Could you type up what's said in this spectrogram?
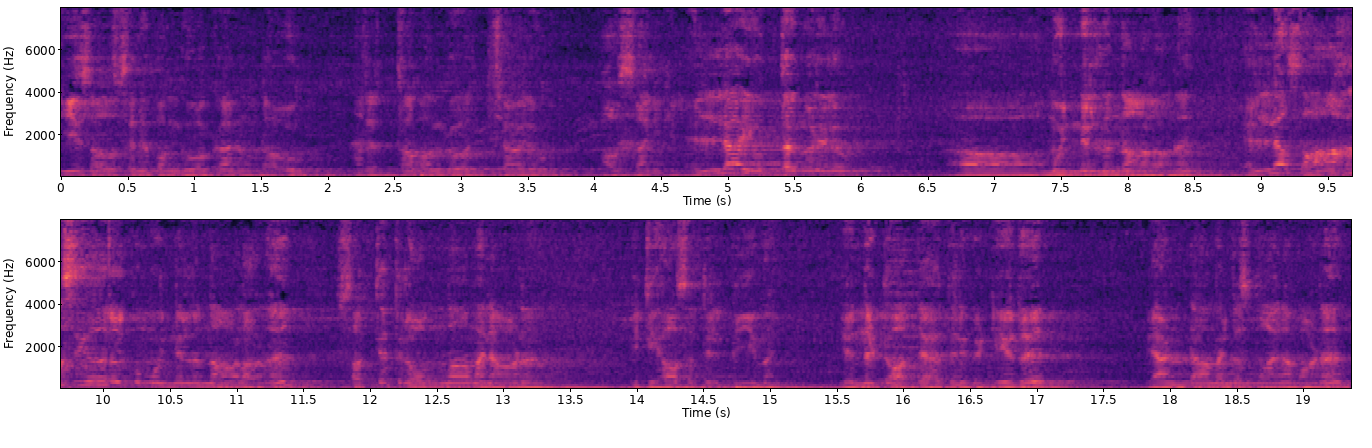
ഈ സദസ്സിന് പങ്കുവെക്കാനുണ്ടാവും. അതെത്ര പങ്കുവച്ചാലും അവസാനിക്കില്ല. എല്ലാ യുദ്ധങ്ങളിലും മുന്നിൽ നിന്ന ആളാണ്. എല്ലാ സാഹസികതകൾക്കും മുന്നിൽ നിന്ന ആളാണ്. സത്യത്തിൽ ഒന്നാമനാണ് ഇതിഹാസത്തിൽ ഭീമൻ. എന്നിട്ടും അദ്ദേഹത്തിന് കിട്ടിയത് രണ്ടാമന്റെ സ്ഥാനമാണ്.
